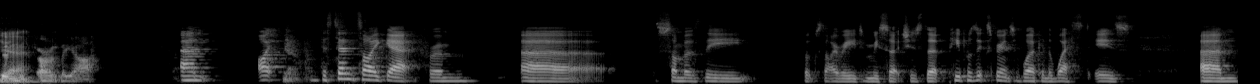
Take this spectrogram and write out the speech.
than yeah. they currently are. Um, I the sense I get from uh, some of the books that I read and research is that people's experience of work in the West is um,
